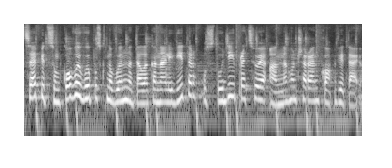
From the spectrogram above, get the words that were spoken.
Це підсумковий випуск новин на телеканалі Вітер. У студії працює Анна Гончаренко. Вітаю.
